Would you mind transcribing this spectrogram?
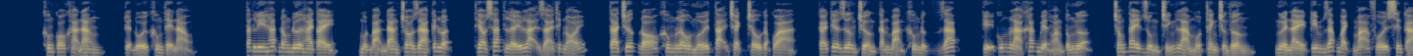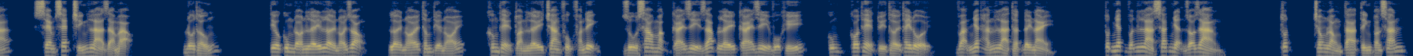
Không có khả năng, tuyệt đối không thể nào. Tắt ly hát đong đưa hai tay, một bản đang cho ra kết luận, theo sát lấy lại giải thích nói, ta trước đó không lâu mới tại trạch châu gặp qua, cái kia dương trường căn bản không được giáp, kỵ cũng là khác biệt hoàng tông ngựa trong tay dùng chính là một thanh trường thương, người này kim giáp bạch mã phối xin cá, xem xét chính là giả mạo. Đô thống. Tiêu cung đón lấy lời nói giọng, lời nói thâm thiền nói, không thể toàn lấy trang phục phán định, dù sao mặc cái gì giáp lấy cái gì vũ khí, cũng có thể tùy thời thay đổi, vạn nhất hắn là thật đây này. Tốt nhất vẫn là xác nhận rõ ràng. Tốt, trong lòng ta tính toán sẵn.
